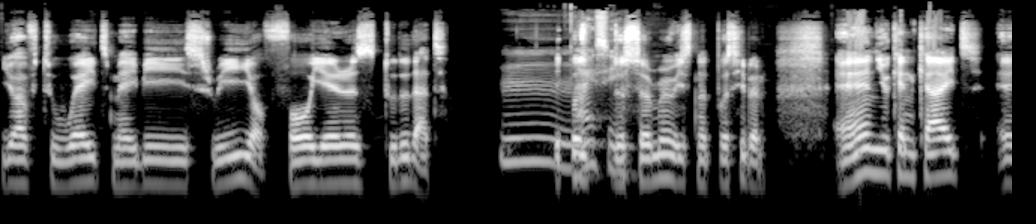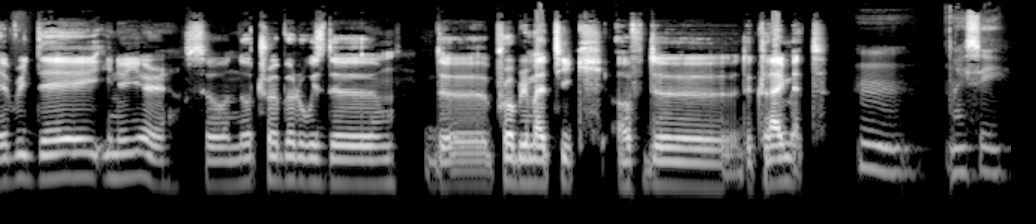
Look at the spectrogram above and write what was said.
you have to wait maybe three or four years to do that Mm, because I see. the summer is not possible. And you can kite every day in a year, so no trouble with the the problematic of the the climate. Hmm, I see.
